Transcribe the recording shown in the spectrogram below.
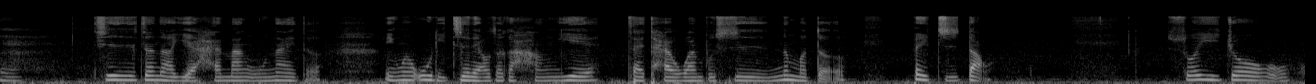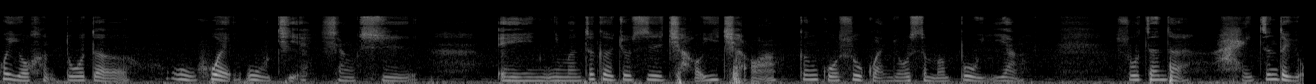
嗯，其实真的也还蛮无奈的，因为物理治疗这个行业在台湾不是那么的被指导，所以就会有很多的误会误解，像是，诶，你们这个就是瞧一瞧啊，跟国术馆有什么不一样？说真的。还真的有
